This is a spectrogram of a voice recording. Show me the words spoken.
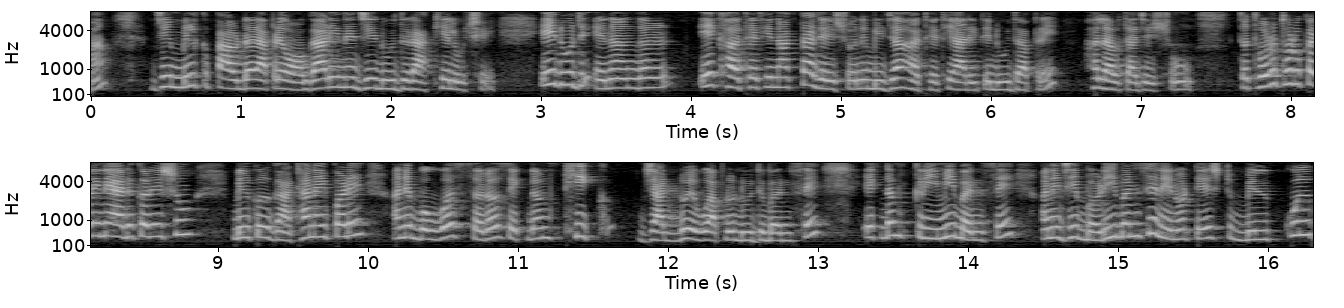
એમાં જે મિલ્ક પાવડર આપણે ઓગાળીને જે દૂધ રાખેલું છે, એ દૂધ એના અંદર એક હાથેથી નાખતા જઈશું અને બીજા હાથેથી આ રીતે દૂધ આપણે હલાવતા જઈશું. તો થોડું થોડું કરીને એડ કરીશું. બિલકુલ ગાંઠા નહીં પડે અને બહુ જ સરસ એકદમ ઠીક જાડું એવું આપણું દૂધ બનશે. એકદમ ક્રીમી બનશે અને જે બળી બનશે ને એનો ટેસ્ટ બિલકુલ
